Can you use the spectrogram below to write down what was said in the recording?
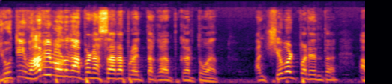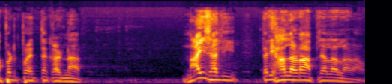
युती व्हावी म्हणून आपण असारा प्रयत्न करतो आहोत. आणि शेवटपर्यंत आपण प्रयत्न करणार. नाही झाली तरी हा लढा आपल्याला लढावा.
